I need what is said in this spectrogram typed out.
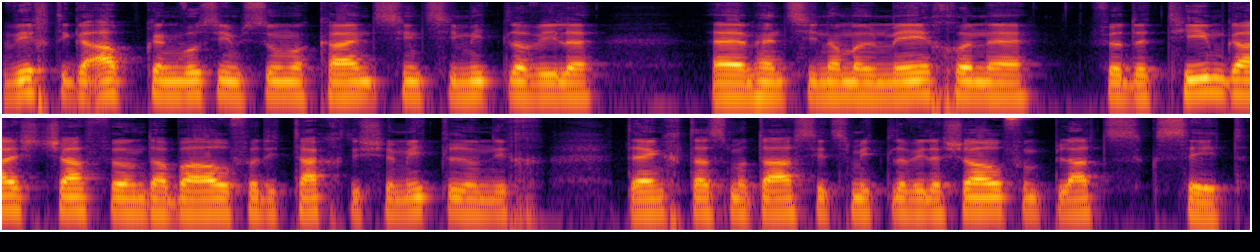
wichtigen Abgänge, die sie im Sommer hatten, sind sie mittlerweile, ähm, haben sie nochmal mehr können für den Teamgeist schaffen und aber auch für die taktischen Mittel und ich denke, dass man das jetzt mittlerweile schon auf dem Platz sieht.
